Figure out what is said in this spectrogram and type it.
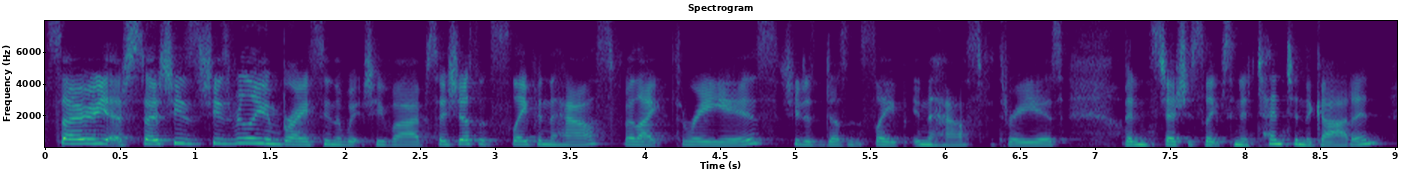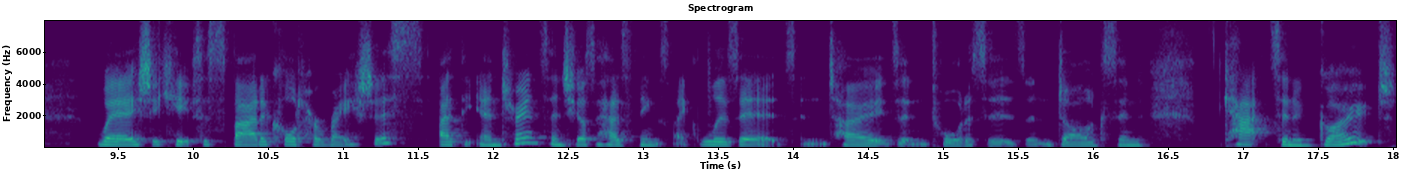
So yeah, so she's she's really embracing the witchy vibe. So she doesn't sleep in the house for like three years. She just doesn't sleep in the house for three years, but instead she sleeps in a tent in the garden where she keeps a spider called Horatius at the entrance, and she also has things like lizards and toads and tortoises and dogs and cats and a goat.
